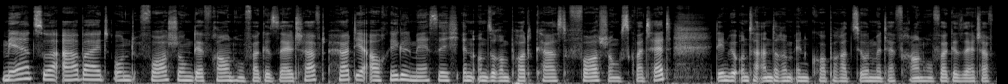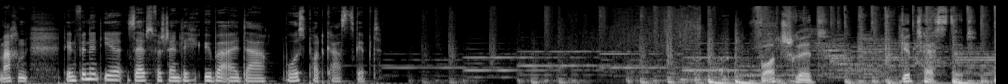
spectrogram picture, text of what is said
Mehr zur Arbeit und Forschung der Fraunhofer Gesellschaft hört ihr auch regelmäßig in unserem Podcast Forschungsquartett, den wir unter anderem in Kooperation mit der Fraunhofer Gesellschaft machen. Den findet ihr selbstverständlich überall da, wo es Podcasts gibt. Fortschritt getestet.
